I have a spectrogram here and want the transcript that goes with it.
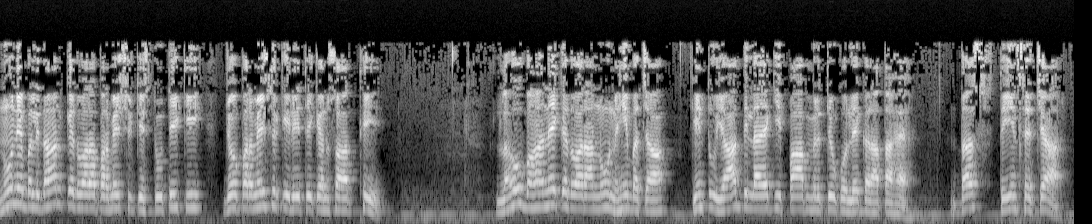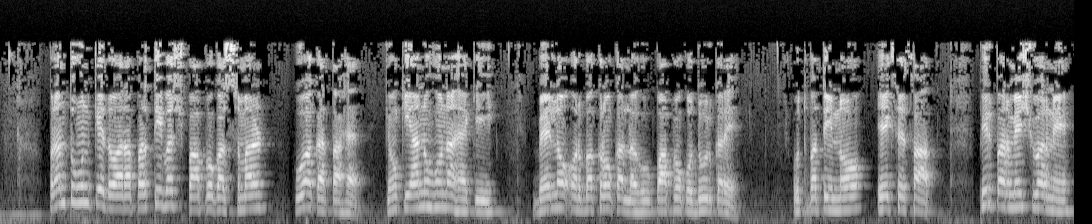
नूह ने बलिदान के द्वारा परमेश्वर की स्तुति की, जो परमेश्वर की रीति के अनुसार थी। लहू बहाने के द्वारा नू नहीं बचा, किंतु याद दिलाया कि पाप मृत्यु को लेकर आता है। दस, तीन से चार। परंतु उनके द्वारा प्रतिवर्ष पापों का स्मरण हुआ करता है, क्योंकि अनु होना है कि बैलों और बकरों का लहू पापों को दूर करे। उत्पत्ति नौ, एक से सात। फिर परमेश्वर ने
